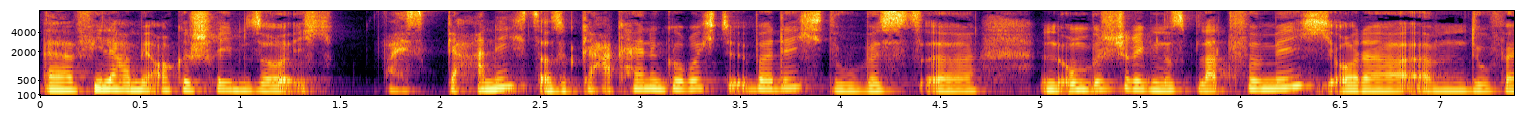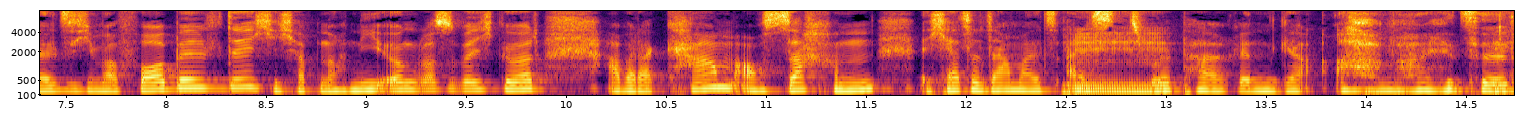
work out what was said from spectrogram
äh, viele haben mir auch geschrieben, so ich weiß gar nichts, also gar keine Gerüchte über dich. Du bist äh, ein unbeschriebenes Blatt für mich oder ähm, du verhältst dich immer vorbildlich. Ich habe noch nie irgendwas über dich gehört. Aber da kamen auch Sachen. Ich hätte damals als mm. Stripperin gearbeitet.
